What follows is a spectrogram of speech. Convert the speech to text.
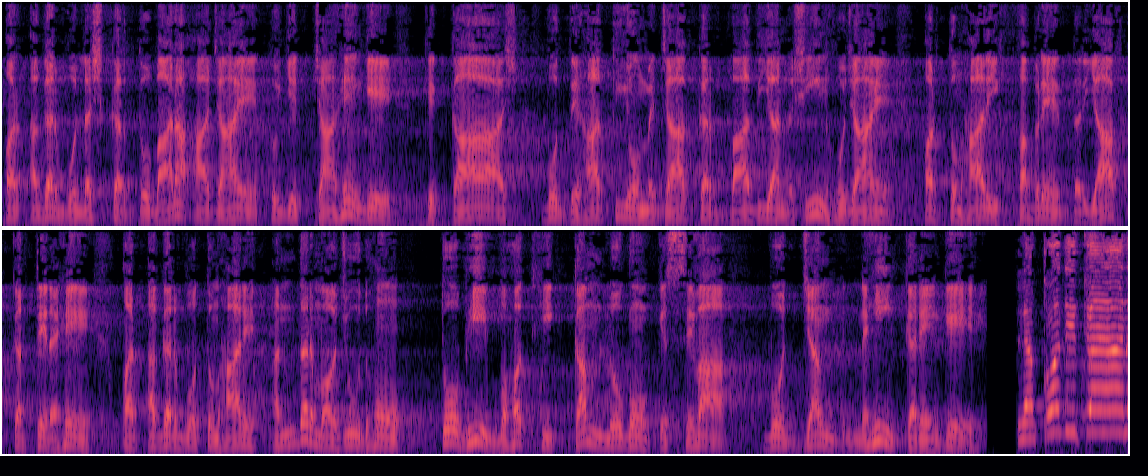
اور اگر وہ لشکر دوبارہ آ جائیں تو یہ چاہیں گے کہ کاش وہ دیہاتیوں میں جا کر بادیا نشین ہو جائیں اور تمہاری خبریں دریافت کرتے رہیں اور اگر وہ تمہارے اندر موجود ہوں تو بھی بہت ہی کم لوگوں کے سوا وہ جنگ نہیں کریں گے۔ لقد كان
